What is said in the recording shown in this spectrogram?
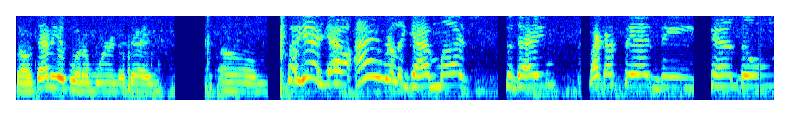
So that is what I'm wearing today. Um so yeah, y'all, I ain't really got much today. Like I said, the candles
